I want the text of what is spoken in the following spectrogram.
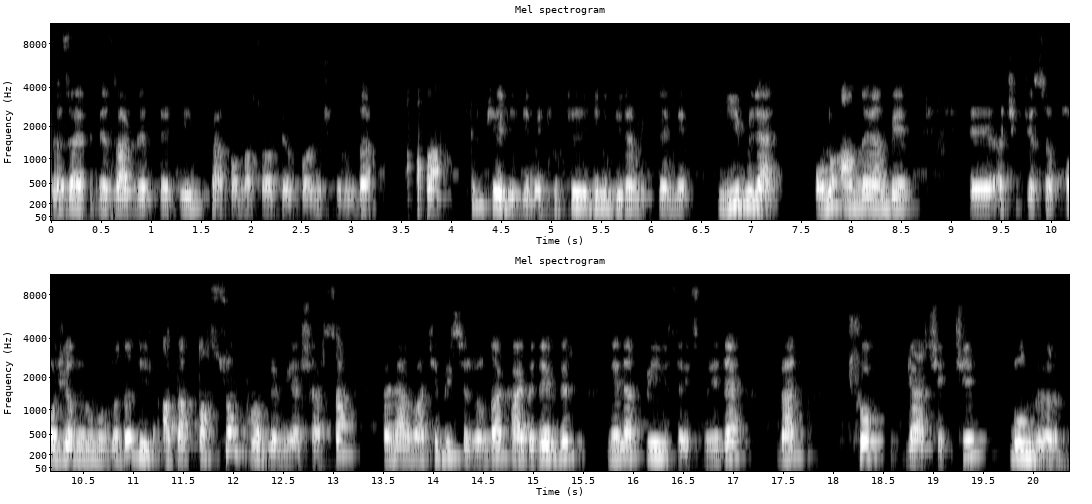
özellikle Zagreb'de iyi bir performans ortaya koymuş durumda. Ama Türkiye Ligi'ni, Türkiye Ligi'nin dinamiklerini iyi bilen, onu anlayan bir e, açıkçası hoca durumunda da değil. Adaptasyon problemi yaşarsa Fenerbahçe bir sezon daha kaybedebilir. Nenad Bielsa ismini de ben çok gerçekçi bulmuyorum.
